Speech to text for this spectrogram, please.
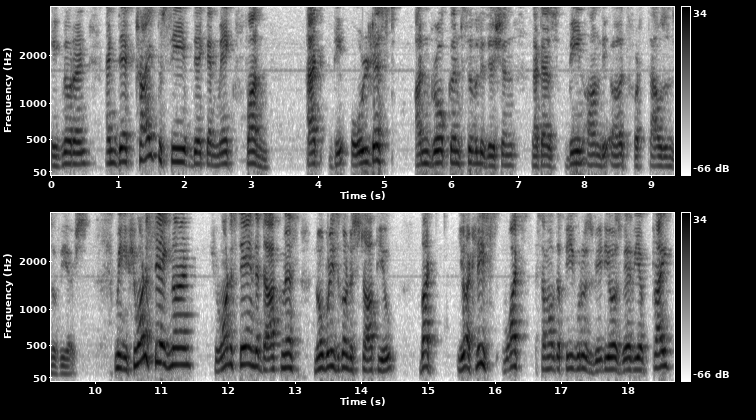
ignorant, and they try to see if they can make fun at the oldest unbroken civilization that has been on the earth for thousands of years. I mean, if you want to stay ignorant, if you want to stay in the darkness, nobody's going to stop you. But you at least watch some of the PGurus videos where we have tried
